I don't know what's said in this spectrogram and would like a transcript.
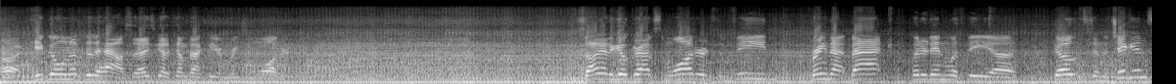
All right, keep going up to the house. I just got to come back here and bring some water. So I got to go grab some water and some feed, bring that back, put it in with the uh, goats and the chickens.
